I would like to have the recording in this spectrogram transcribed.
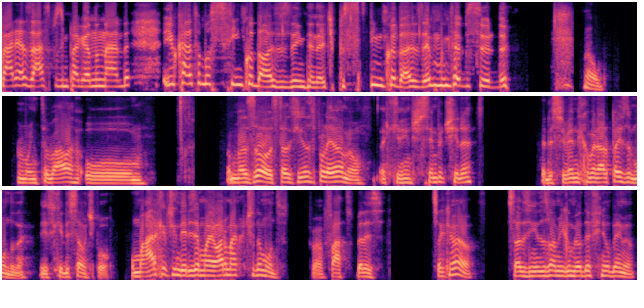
várias aspas, em pagando nada. E o cara tomou cinco doses, entendeu? Tipo, cinco doses. É muito absurdo. Não, muito bala. O... Mas, os Estados Unidos, o problema, meu, é que a gente sempre tira. Eles se vendem como o melhor país do mundo, né? Isso que eles são, tipo, O marketing deles é o maior marketing do mundo. Tipo, Fato, beleza. Só que, meu, Estados Unidos, um amigo meu definiu bem, meu.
